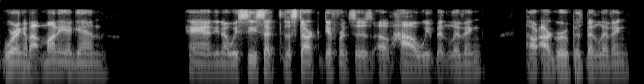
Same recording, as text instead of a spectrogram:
worrying about money again and you know we see such the stark differences of how we've been living our, our group has been living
